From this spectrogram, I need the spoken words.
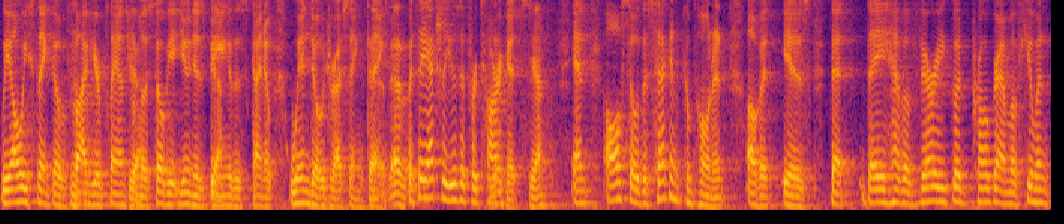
We always think of five year plans from Mm-hmm. Yeah. the Soviet Union as being Yeah. this kind of window dressing thing. that- but they actually use it for targets. Yeah. And also, the second component of it is that they have a very good program of human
